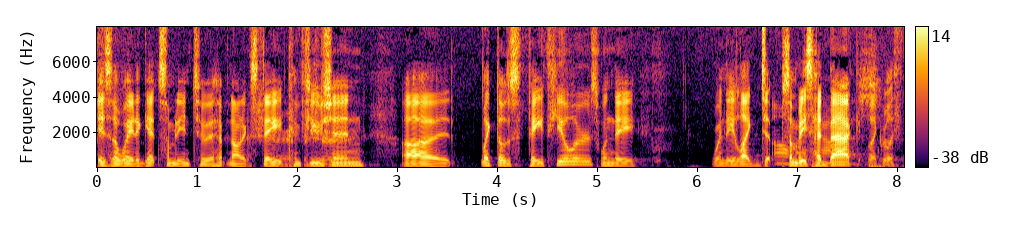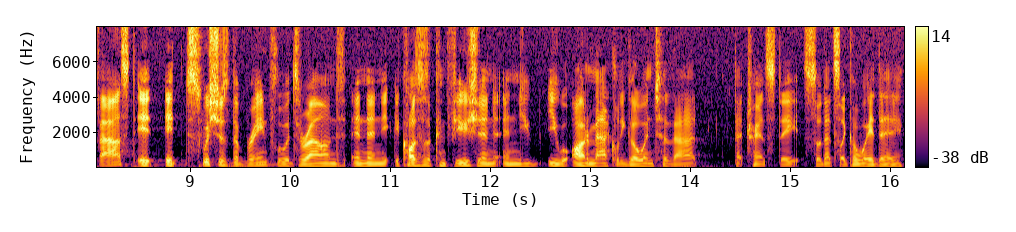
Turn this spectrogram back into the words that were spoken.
is a way to get somebody into a hypnotic For state. sure, for Confusion, uh, like those faith healers when they when they like dip Oh somebody's head back like really fast, it it swishes the brain fluids around and then it causes a confusion and you you automatically go into that that trance state. So that's like a way they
